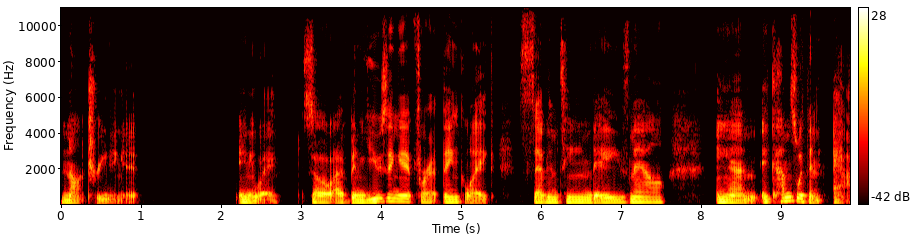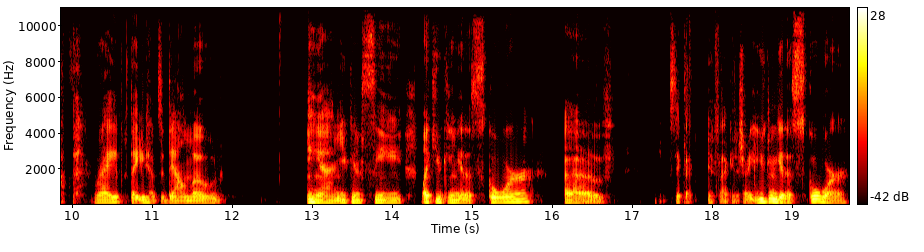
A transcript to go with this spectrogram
not treating it. Anyway, so I've been using it for I think like 17 days now, and it comes with an app, right? That you have to download. and you can see like you can get a score of if I if I can show you. You can get a score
